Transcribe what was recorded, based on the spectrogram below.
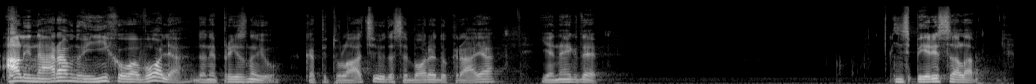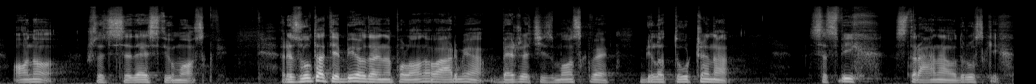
ali naravno i njihova volja da ne priznaju kapitulaciju, da se bore do kraja, je negde inspirisala ono što će se desiti u Moskvi. Rezultat je bio da je Napoleonova armija, bežeći iz Moskve, bila tučena sa svih strana od ruskih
